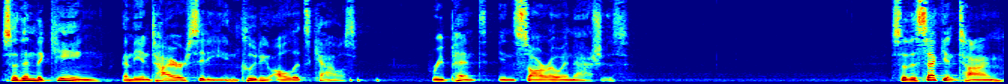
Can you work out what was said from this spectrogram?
So then the king and the entire city, including all its cows, repent in sorrow and ashes. So the second time,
